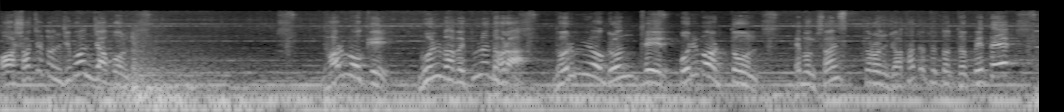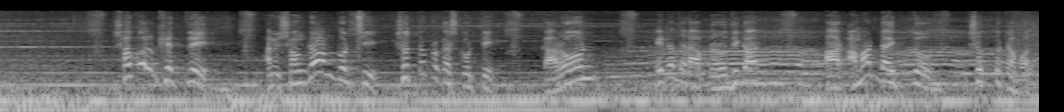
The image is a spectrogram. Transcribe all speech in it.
অসচেতন জীবনযাপন, ধর্মকে ভুলভাবে তুলে ধরা ধর্মীয় গ্রন্থের পরিবর্তন এবং সংস্করণ যথাযথ তথ্য পেতে সকল ক্ষেত্রে আমি সংগ্রাম করছি সত্য প্রকাশ করতে। কারণ এটা যারা আপনার অধিকার আর আমার দায়িত্ব সত্যটা বলা।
